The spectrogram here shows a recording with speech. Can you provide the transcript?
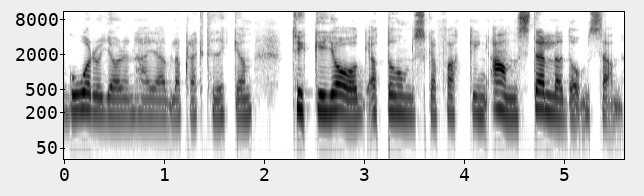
går och gör den här jävla praktiken, tycker jag att de ska fucking anställa dem sen.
